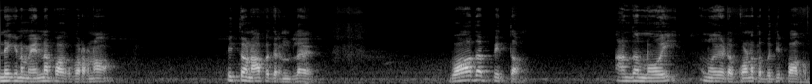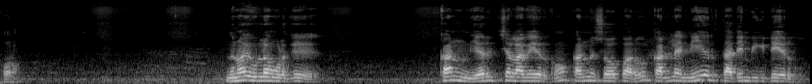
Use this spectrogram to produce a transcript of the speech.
இன்றைக்கி நம்ம என்ன பார்க்க போகிறோன்னா பித்தம் நாற்பத்தி ரெண்டில் வாத பித்தம் அந்த நோய் நோயோட குணத்தை பற்றி பார்க்க போகிறோம் இந்த நோய் உள்ளவங்களுக்கு கண் எரிச்சலாகவே இருக்கும் கண் சோப்பாக இருக்கும் கண்ணில் நீர் ததும்பிக்கிட்டே இருக்கும்.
